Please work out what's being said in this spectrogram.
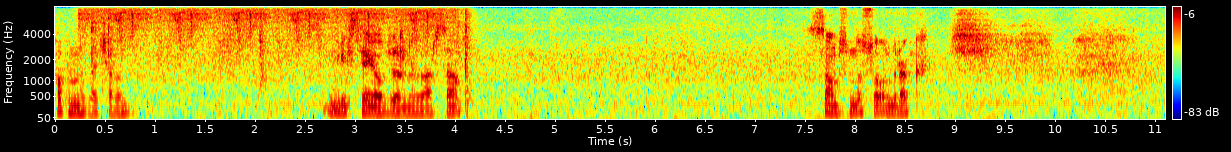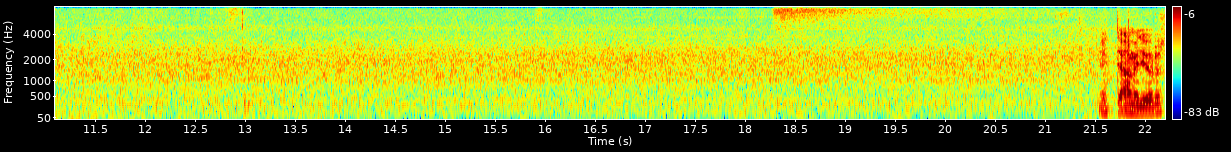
Kapımızı açalım. Mixte yolcularımız varsa Samsun'da son durak. Evet devam ediyoruz.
